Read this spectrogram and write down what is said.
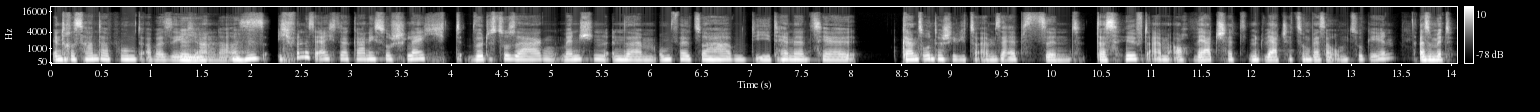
Interessanter Punkt, aber sehe ich mhm. anders. Mhm. Ich finde es ehrlich gesagt gar nicht so schlecht. Würdest du sagen, Menschen in seinem Umfeld zu haben, die tendenziell ganz unterschiedlich zu einem selbst sind, das hilft einem auch Wertschätz mit Wertschätzung besser umzugehen. Also mit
